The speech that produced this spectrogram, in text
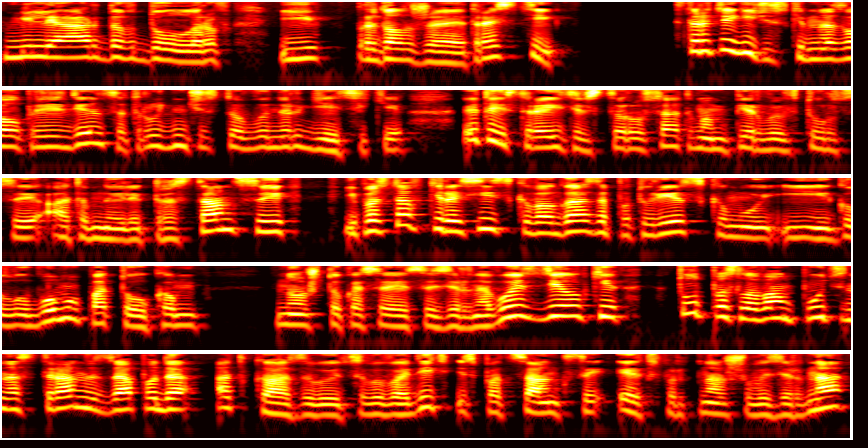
миллиардов долларов и продолжает расти. Стратегическим назвал президент сотрудничество в энергетике. Это и строительство Росатомом первой в Турции атомной электростанции, и поставки российского газа по турецкому и голубому потокам – но что касается зерновой сделки, тут, по словам Путина, страны Запада отказываются выводить из-под санкций экспорт нашего зерна,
